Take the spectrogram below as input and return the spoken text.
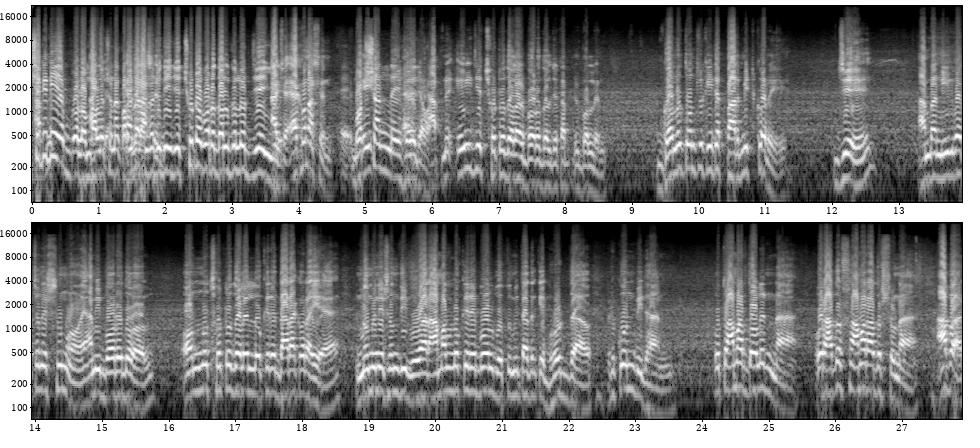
সেটি নিয়ে লম্বা আচ্ছা, আলোচনা করা যাবে আমরা যদি এই যে ছোট বড় দলগুলোর যে আচ্ছা এখন আসেন। মৎস্যান্নে এই- হয়ে যাওয়া। আপনি এই যে ছোট দল আর বড় দল যেটা আপনি বললেন গণতন্ত্র কি এটা পারমিট করে যে আমরা নির্বাচনের সময় আমি বড় দল অন্য ছোট দলের লোকের দাঁড়া করাইয়া নমিনেশন দিব আর আমার লোকেরে বলব তুমি তাদেরকে ভোট দাও। এটা কোন বিধান? ও তো আমার দলের না। ওর আদর্শ আমার আদর্শ না। আবার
